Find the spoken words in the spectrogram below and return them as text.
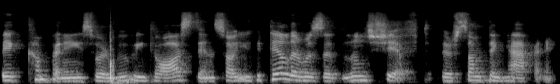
big companies were moving to Austin. So you could tell there was a little shift. There's something happening,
